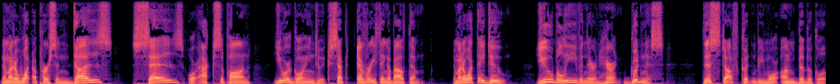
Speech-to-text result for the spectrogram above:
No matter what a person does, says, or acts upon, you are going to accept everything about them, no matter what they do. You believe in their inherent goodness. This stuff couldn't be more unbiblical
